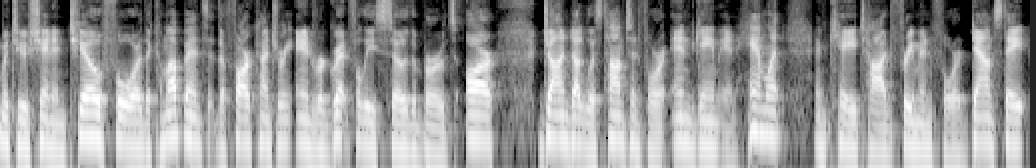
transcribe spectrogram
went to Shannon Tyo for The Comeuppance, The Far Country, and Regretfully So the Birds Are, John Douglas Thompson for Endgame and Hamlet, and K. Todd Freeman for Downstate.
